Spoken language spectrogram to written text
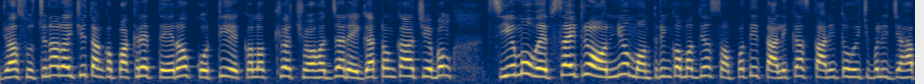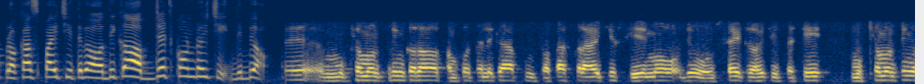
ଯାହା ସୂଚନା ରହିଛି ତାଙ୍କ ପାଖରେ ତେର କୋଟି ଏକ ଲକ୍ଷ ଛଅ ହଜାର ଏଗାର ଟଙ୍କା ଅଛି ଏବଂ ସିଏମ୍ଓ ୱେବସାଇଟ୍ରେ ଅନ୍ୟ ମନ୍ତ୍ରୀଙ୍କ ମଧ୍ୟ ସମ୍ପତ୍ତି ତାଲିକା ସ୍ଥାନିତ ହୋଇଛି ବୋଲି ଯାହା ପ୍ରକାଶ ପାଇଛି। ତେବେ ଅଧିକ ଅପଡେଟ୍ କ'ଣ ରହିଛି ଦିବ୍ୟ? ମୁଖ୍ୟମନ୍ତ୍ରୀଙ୍କର ସମ୍ପତ୍ତି ତାଲିକା ପ୍ରକାଶ କରାଯାଇଛି। ସିଏମ୍ଓ ଯୋଉ ୱେବସାଇଟ୍ ରହିଛି ସେଠି ମୁଖ୍ୟମନ୍ତ୍ରୀଙ୍କ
